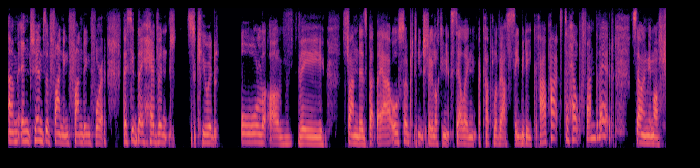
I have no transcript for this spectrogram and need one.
Um, in terms of finding funding for it, they said they haven't secured all of the funders, but they are also potentially looking at selling a couple of our CBD car parks to help fund that, selling them off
